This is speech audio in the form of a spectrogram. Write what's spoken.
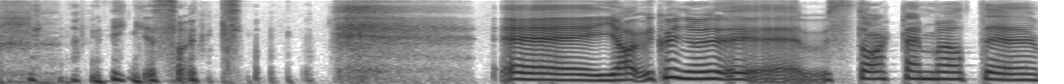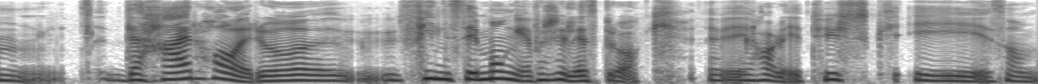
ikke sant. Eh, ja, vi kan jo eh, starte med at eh, det her har jo, finnes i mange forskjellige språk. Vi har det i tysk i, som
